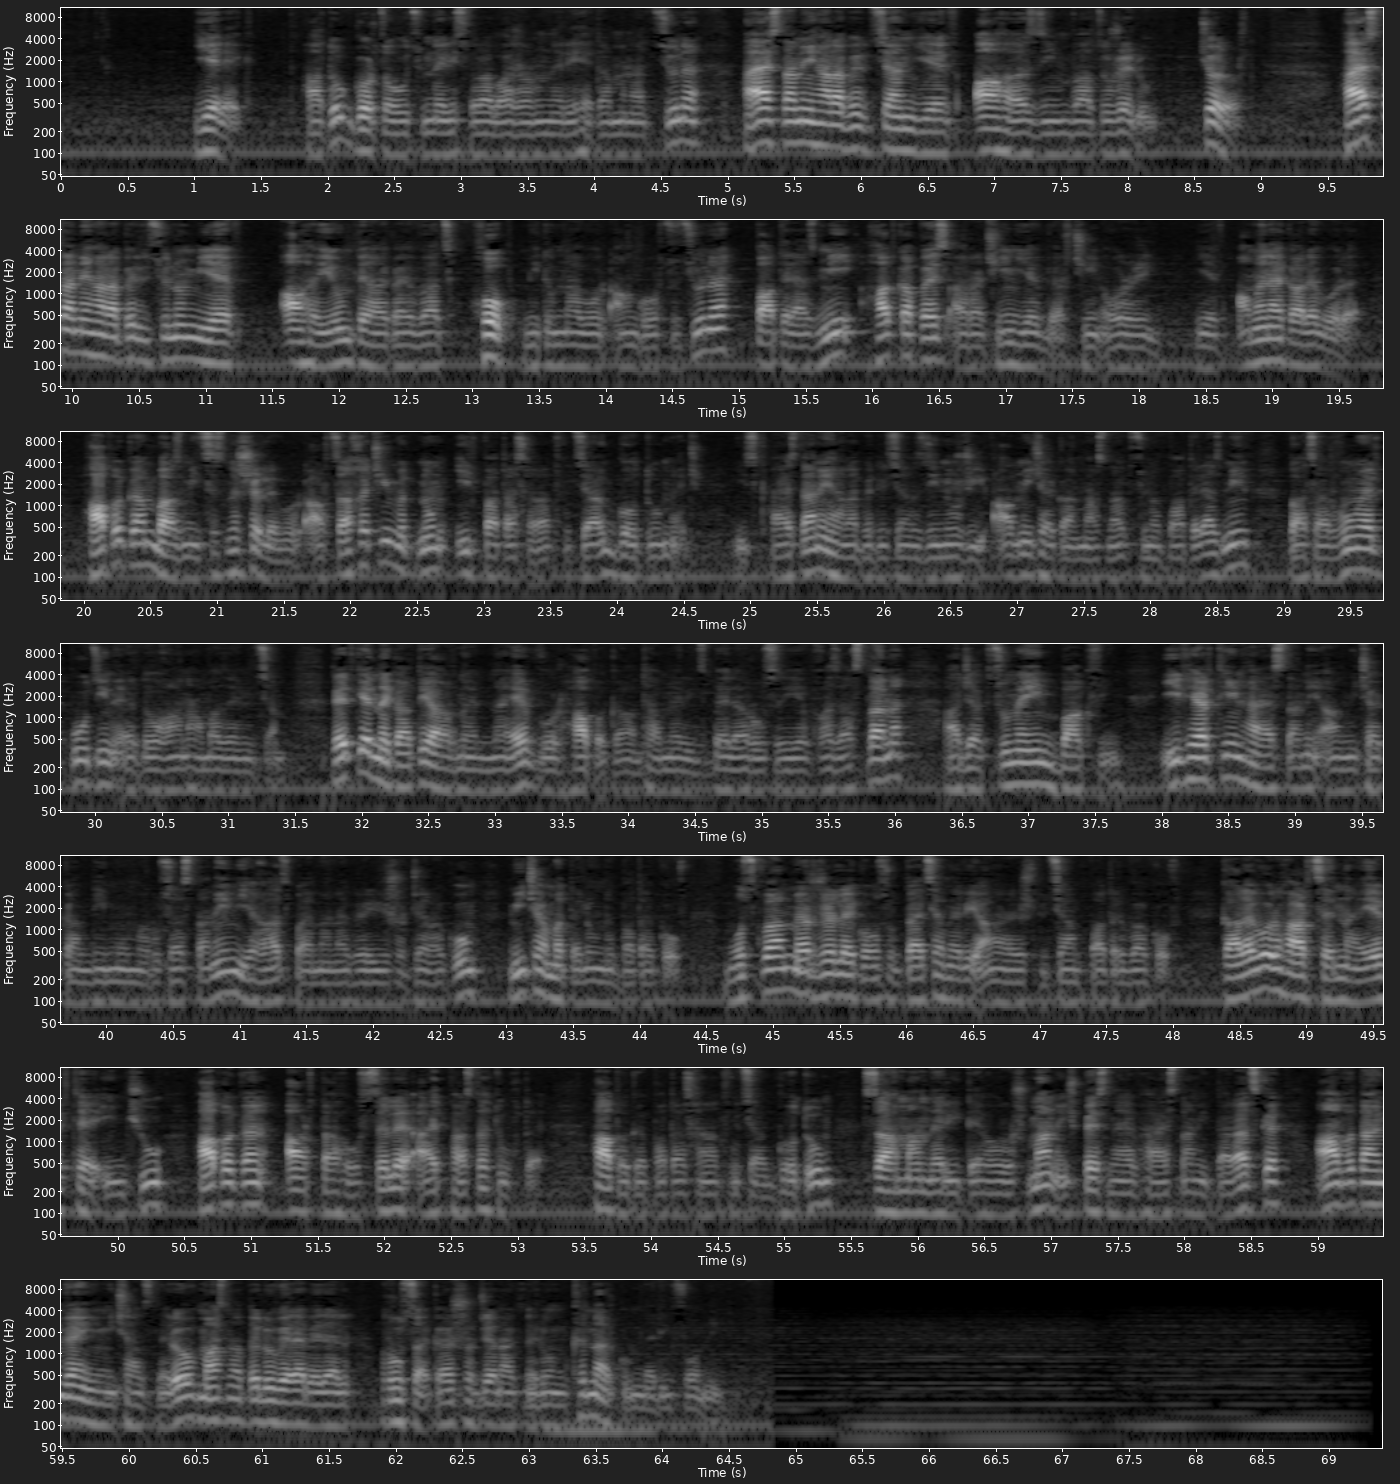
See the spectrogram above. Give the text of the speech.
3. Հատուկ գործողությունների ստորաբաժանումների հետամնացությունը Հայաստանի Հանրապետության եւ ԱՀ զինված ուժերում։ 4. Հայաստանի Հանրապետությունում եւ ԱՀ-ում տեղակայված ՀՕՊ միտումնավոր անգործությունը պատերազմի հատկապես առաջին եւ վերջին օրերին եւ ամենակարևորը ՀԱՊԿ-ն բազմիցս նշել է, որ Արցախը չի մտնում իր պատասխանատվության գոտու մեջ, իսկ Հայաստանի Հանրապետության զինուժի անմիջական մասնակցությունը պատերազմին բացառվում էր Պուտին-Էրդողան համաձայնությամբ։ Պետք է նկատի առնել նաև, որ ՀԱՊԿ անդամներից Բելարուսը եւ Ղազախստանը աջակցում էին Բաքվին։ Իր հերթին Հայաստանի անմիջական դիմումը Ռուսաստանին եղած պայմանագրերի շրջանակում միջամտելու նպատակով Մոսկվան մերժել է կոնսուլտացիաների անհրաժեշտության պատրվակով։ Կարևոր հարց է նաև, թե ինչու ՀԱՊԿ-ն արտահոսել է այդ փաստաթուղթը։ ՀԱՊԿ պատասխանատվության գոտում սահմանների տեղորոշման, ինչպես նաև Հայաստանի տարածքը անվտանգային միջանցքներով մասնատելու վերաբերյալ ռուսական շրջանակներում քննարկումների ֆոնին։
